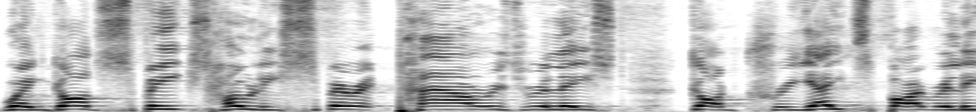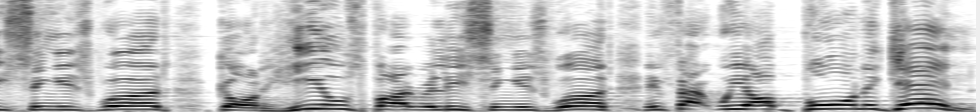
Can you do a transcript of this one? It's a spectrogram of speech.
When God speaks, Holy Spirit power is released. God creates by releasing His word. God heals by releasing His word. In fact, we are born again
